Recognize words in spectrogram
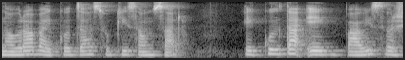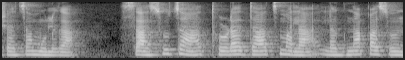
नवरा बायकोचा सुखी संसार. एकुलता एक बावीस वर्षाचा मुलगा. सासूचा थोडा जाच मला लग्नापासून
